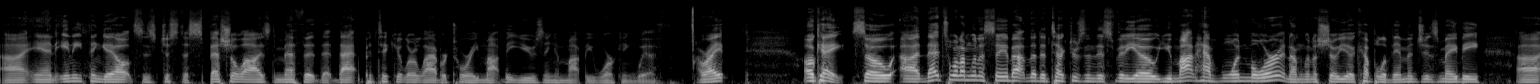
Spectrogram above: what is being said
Uh, and anything else is just a specialized method that that particular laboratory might be using and might be working with. All right. Okay, so uh, that's what I'm going to say about the detectors in this video. You might have one more, and I'm going to show you a couple of images maybe uh,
